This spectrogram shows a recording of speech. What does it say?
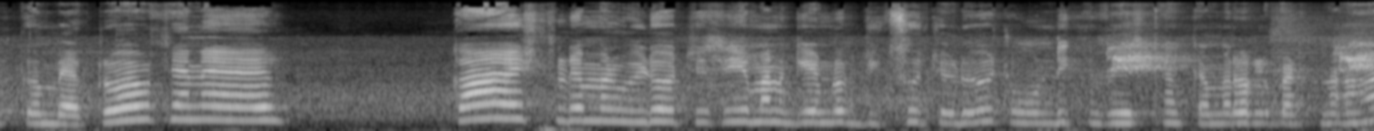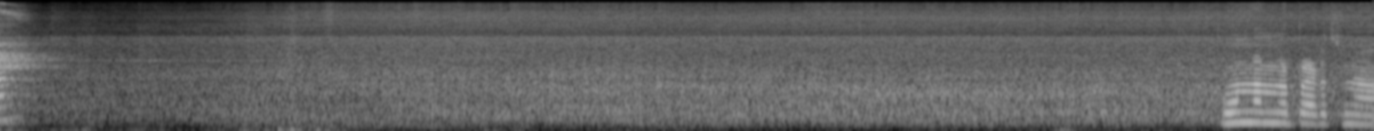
Welcome back to our channel Kash today మన వీడియో వచ్చేసి మన గేమ్లో జిక్స్ వచ్చాడు. చూడండి క్యామ్ కెమెరాలో పెడుతున్నా. ఫోన్ నెంబర్ పెడుతున్నా.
